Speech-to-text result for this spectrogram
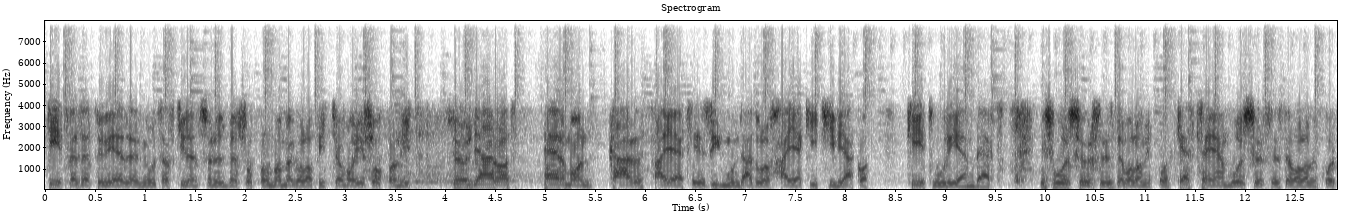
két vezetője 1895-ben Sopronban megalapítja a mai Soproni sörgyárat, Hermann Karl Hayek és Zigmund Adolf Hayek, így hívják a két úri embert. És volt sörfőzde valamikor Keszthelyen, volt sörfőzde valamikor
